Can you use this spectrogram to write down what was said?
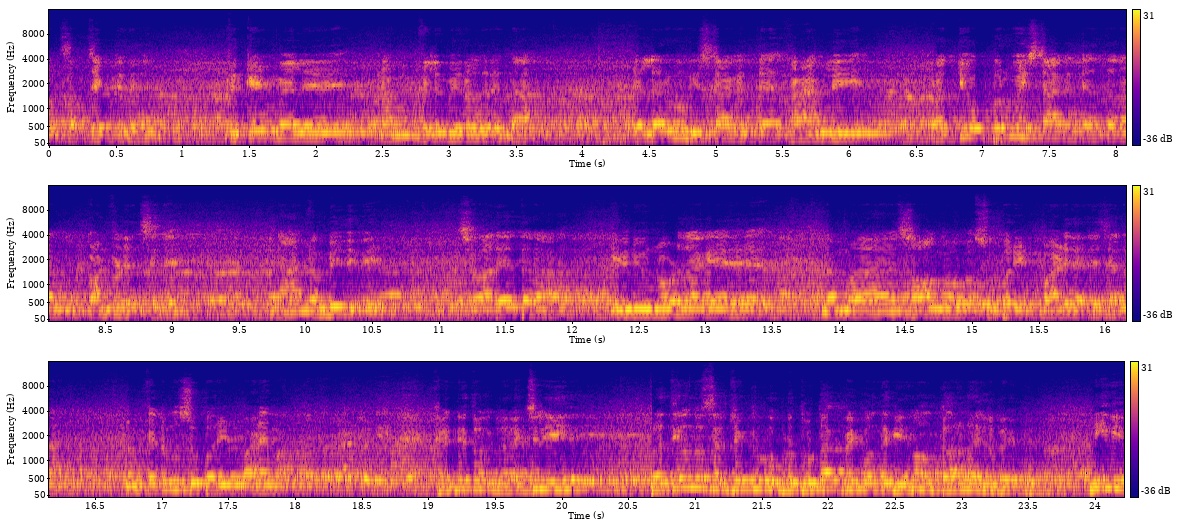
ಒಂದು ಸಬ್ಜೆಕ್ಟ್ ಇದೆ. ಕ್ರಿಕೆಟ್ ಮೇಲೆ ನಮ್ಮ ಫಿಲ್ಮ್ ಇರೋದ್ರಿಂದ ಎಲ್ಲರಿಗೂ ಇಷ್ಟ ಆಗುತ್ತೆ ಫ್ಯಾಮಿಲಿ ಪ್ರತಿಯೊಬ್ಬರಿಗೂ ಇಷ್ಟ ಆಗುತ್ತೆ ಅಂತ ನಮ್ಗೆ ಕಾನ್ಫಿಡೆನ್ಸ್ ಇದೆ. ನಾನು ನಂಬಿದ್ದೀವಿ ಸೊ ಅದೇ ಥರ ಈಗ ನೀವು ನೋಡಿದಾಗೆ ನಮ್ಮ ಸಾಂಗು ಸೂಪರ್ ಹಿಟ್ ಮಾಡಿದ್ದಾರೆ ಜನ. ನಮ್ಮ ಫಿಲ್ಮು ಸೂಪರ್ ಹಿಟ್ ಮಾಡೇ ಮಾಡ್ತಾರೆ. ಖಂಡಿತವಾಗ್ಲು. ಆ್ಯಕ್ಚುಲಿ ಪ್ರತಿಯೊಂದು ಸಬ್ಜೆಕ್ಟ್ಗೂ ಒಬ್ರು ದುಡ್ಡು ಹಾಕ್ಬೇಕು ಅಂದಾಗ ಏನೋ ಒಂದು ಕಾರಣ ಇರಬೇಕು. ನೀವು ಈ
